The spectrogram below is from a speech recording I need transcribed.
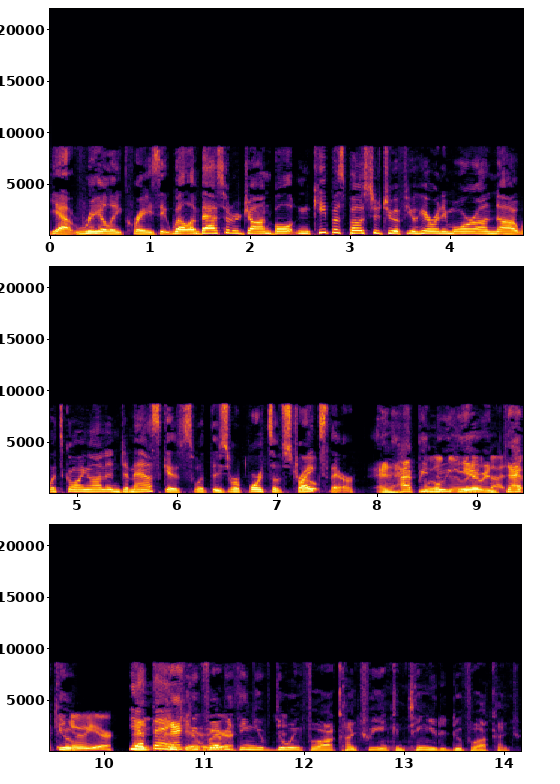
Yeah, really crazy. Well, Ambassador John Bolton, keep us posted too if you hear any more on uh, what's going on in Damascus with these reports of strikes there. and happy We'll New. Year, and thank Happy you. New Year. Yeah, thank thank you. you for everything you're doing for our country and continue to do for our country.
